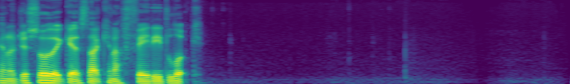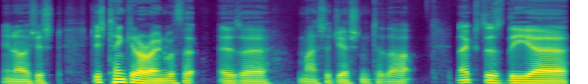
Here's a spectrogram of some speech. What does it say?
Kind of just so that it gets that kind of faded look. You know, just just tinker around with it is uh, my suggestion to that. Next is the uh,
